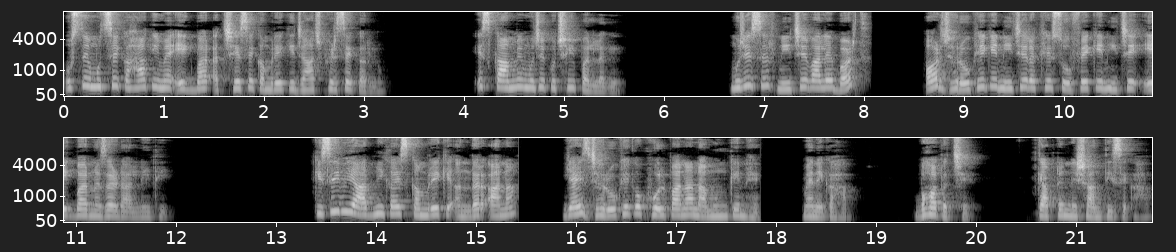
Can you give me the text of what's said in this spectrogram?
उसने मुझसे कहा कि मैं एक बार अच्छे से कमरे की जाँच फिर से कर लूँ। इस काम में मुझे कुछ ही पल लगे। मुझे सिर्फ़ नीचे वाले बर्थ और झरोखे के नीचे रखे सोफे के नीचे एक बार नज़र डालनी थी। किसी भी आदमी का इस कमरे के अंदर आना या इस झरोखे को खोल पाना नामुमकिन है। मैंने कहा, बहुत अच्छे, कैप्टन ने शांति से कहा।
